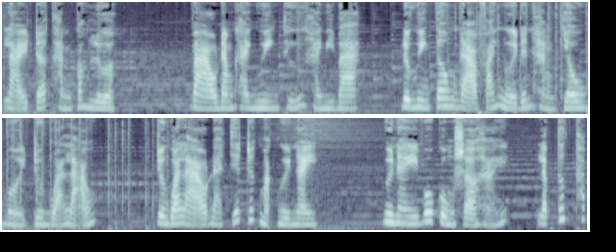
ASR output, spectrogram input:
lại trở thành con lừa. Vào năm khai nguyên thứ 23, Đường Huyền Tông đã phái người đến Hằng Châu mời Trương Quả Lão. Trương Quả Lão đã chết trước mặt người này. Người này vô cùng sợ hãi, lập tức thắp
